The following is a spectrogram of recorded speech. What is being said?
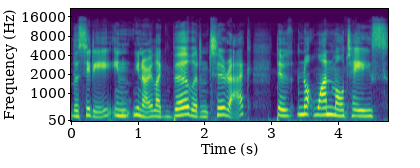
the city in you know like Burwood and Toorak, there was not one Maltese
